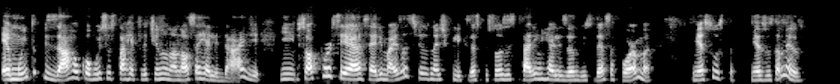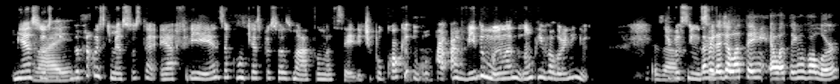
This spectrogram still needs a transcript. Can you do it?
é muito bizarro como isso está refletindo na nossa realidade, e só por ser a série mais assistida do Netflix, as pessoas estarem realizando isso dessa forma, me assusta, me assusta mesmo. Me assusta. Mas... Outra coisa que me assusta é a frieza com que as pessoas matam na série. Tipo, qual que... a, a vida humana não tem valor nenhum. Exato. Tipo assim, na verdade, ela tem, ela tem um valor,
